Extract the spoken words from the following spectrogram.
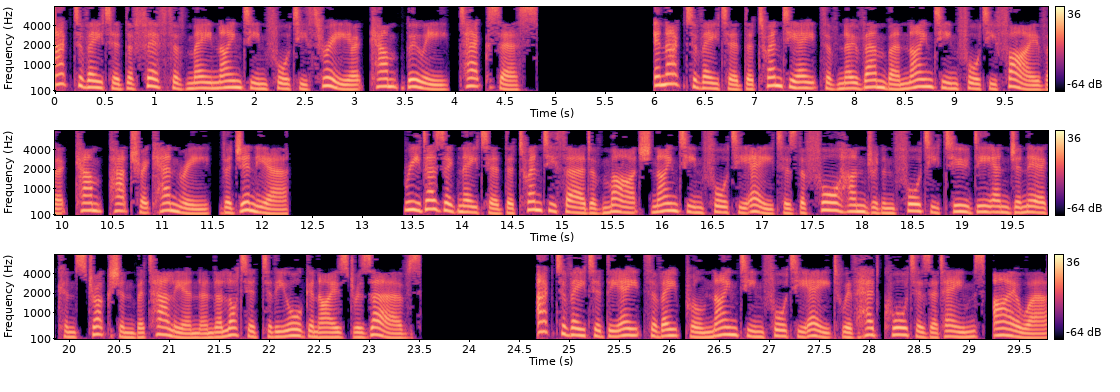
Activated the 5 May 1943 at Camp Bowie, Texas. Inactivated 28 November 1945 at Camp Patrick Henry, Virginia Redesignated 23 March 1948 as the 442d Engineer Construction Battalion and allotted to the Organized Reserves Activated 8 April 1948 with headquarters at Ames, Iowa.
